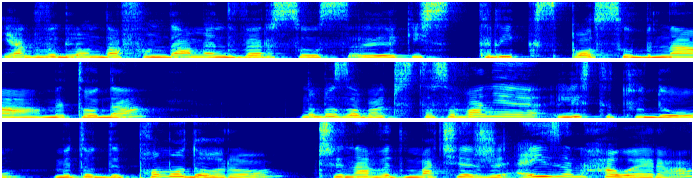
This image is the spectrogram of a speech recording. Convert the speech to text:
jak wygląda fundament versus y, jakiś trik, sposób na metoda. No bo zobacz, stosowanie listy to do, metody Pomodoro, czy nawet macierzy Eisenhowera,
